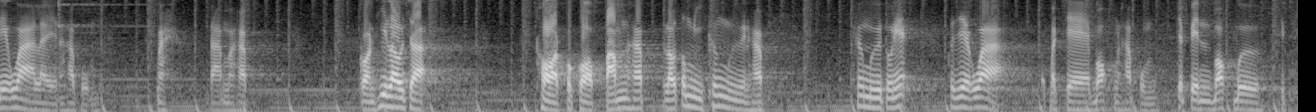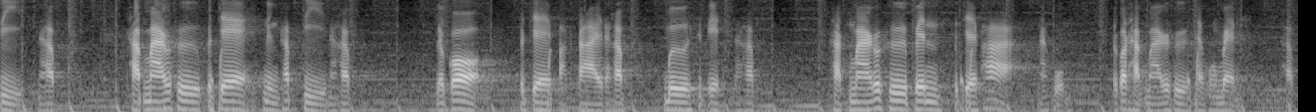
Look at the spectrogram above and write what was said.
เรียกว่าอะไรนะครับผม มาตามมาครับ ก่อนที่เราจะถอดประกอบปั๊มนะครับ เราต้องมีเครื่องมือนะครับ เครื่องมือตัวนี้ก็เรียกว่าประแจบล็อกนะครับ ผมจะเป็นบล็อกเบอร์ 14 นะครับ ถัดมาก็คือประแจ1ทับ4นะครับ แล้วก็ประแจปากตายนะครับ เบอร์ 11 นะครับ ถัดมาก็คือเป็นประแจผ้านะครับผม แล้วก็ถัดมาก็คือแถบของแบนครับ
